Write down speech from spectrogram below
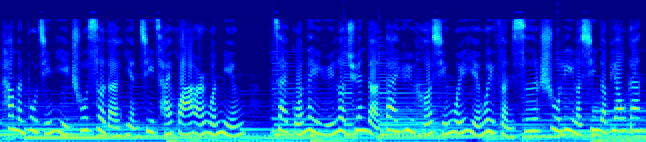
他们不仅以出色的演技才华而闻名，在国内娱乐圈的待遇和行为也为粉丝树立了新的标杆，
